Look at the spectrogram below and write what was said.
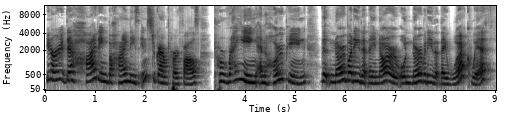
You know, they're hiding behind these Instagram profiles, praying and hoping that nobody that they know or nobody that they work with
